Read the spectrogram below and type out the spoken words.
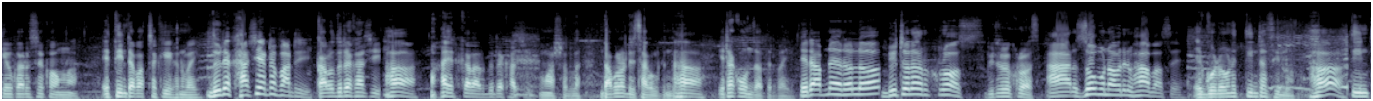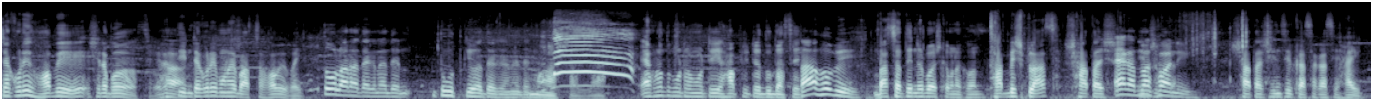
কেউ কারও সে কম না। এই তিনটা বাচ্চা কি এখানে ভাই? দুইটা খাসি একটা পাটি। কালো দুটা খাসি? হ্যাঁ। মায়ের কালার দুটা খাসি। মাশাল্লাহ ডাবল হাটি ছাগল কিন্তু হ্যাঁ। এটা কোন জাতের ভাই? এটা আপনার হলো বিটলের ক্রস বিটলের ক্রস আর যমুনাবাড়ির ভাব আছে। এই গোডাউনে তিনটা ছিল। হ্যাঁ। তিনটা করে হবে সেটা বোঝা যাচ্ছে। এটা হ্যাঁ। তিনটা করে মনে হয় বাচ্চা হবে ভাই। তোলারা দেখেন দেন দুধ কি হয় দেখেন। মাশাল্লাহ এখনও তো মোটামুটি হাফ লিটার দুধ আছে। তা হবে। বাচ্চা তিনের বয়স কেমন এখন? ছাব্বিশ প্লাস সাতাশ এক আধ মাস হয়নি। সাতাশ ইঞ্চির কাছাকাছি হাইট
